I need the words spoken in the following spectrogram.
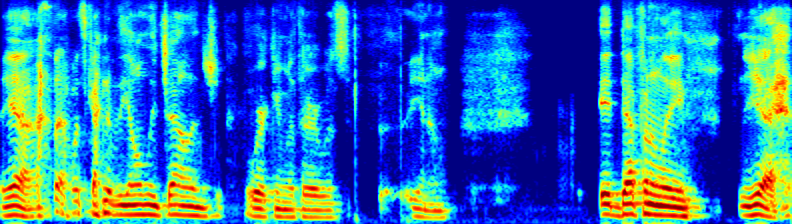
Yeah that was kind of the only challenge working with her was you know it definitely yeah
